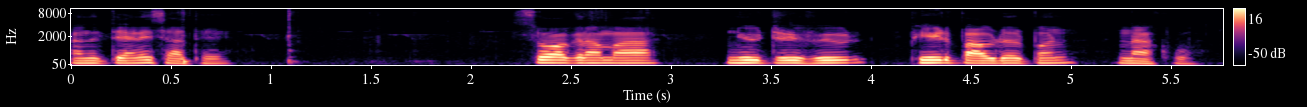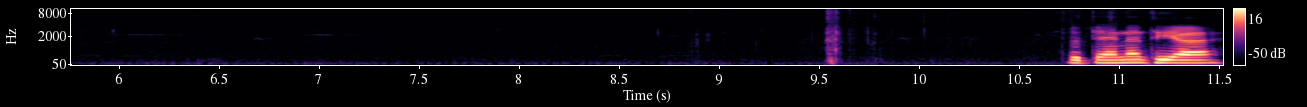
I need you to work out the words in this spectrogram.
અને તેની સાથે સો ગ્રામ આ ન્યુટ્રીફીડ ફીડ પાવડર પણ નાખવો. તો તેનાથી આ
